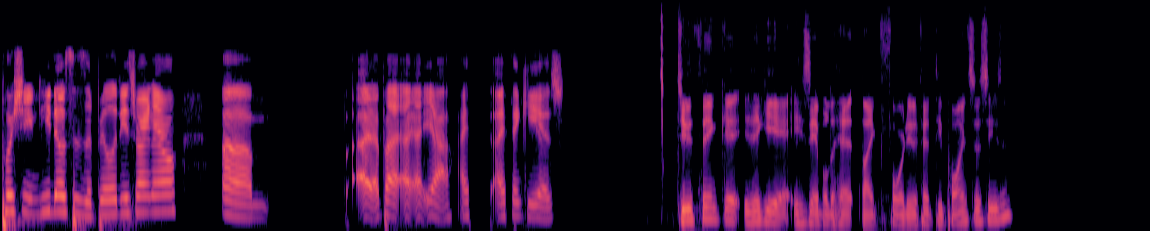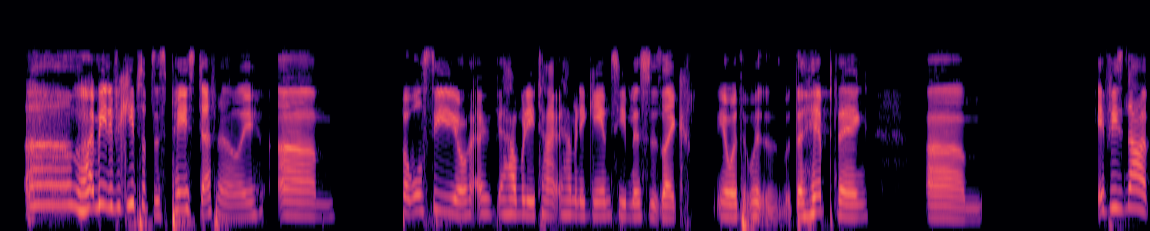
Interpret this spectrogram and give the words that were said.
pushing. He knows his abilities right now. Um, I, but I, I- yeah, I I think he is. Do you think you think he, he's able to hit like forty to fifty points this season? Um, I mean, if he keeps up this pace, definitely. Um, but we'll see. You know how many time, how many games he misses. Like you know, with with, with the hip thing. Um, if he's not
